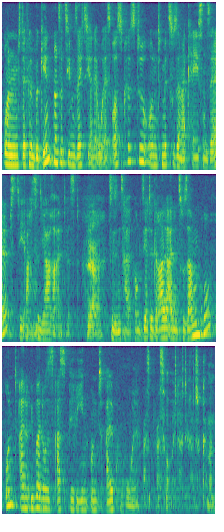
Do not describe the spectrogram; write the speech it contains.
Und der Film beginnt 1967 an der US-Ostküste und mit Susanna Kaysen selbst, die 18 Jahre alt ist. Ja. Zu diesem Zeitpunkt. Sie hatte gerade einen Zusammenbruch und eine Überdosis Aspirin und Alkohol. As- Achso, ich dachte gerade schon, kann man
